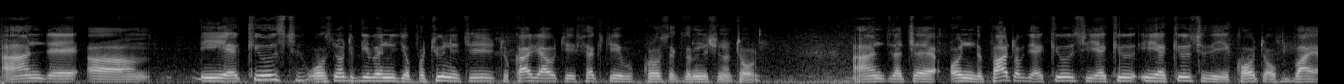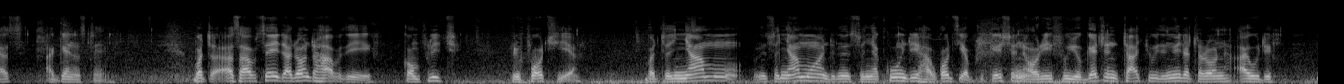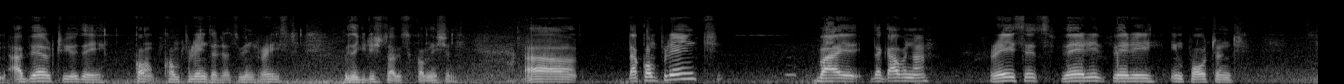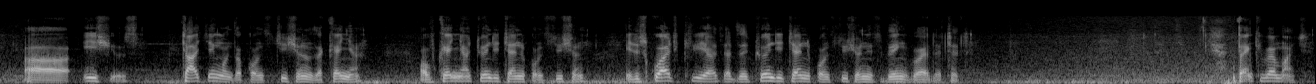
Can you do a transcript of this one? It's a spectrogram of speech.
and uh, um, the accused was not given the opportunity to carry out effective cross-examination at all and that uh, on the part of the accused, he, accu- he accused the court of bias against him. But as I've said, I don't have the complete report here. But Nyamu, Mr. Nyamu and Mr. Nyakundi have got the application, or if you get in touch with me later on, I would avail to you the com- complaint that has been raised with the Judicial Service Commission. Uh, the complaint by the governor raises very, very important uh, issues touching on the constitution of the Kenya, of Kenya 2010 constitution. It is quite clear that the 2010 constitution is being violated. Thank you very much.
